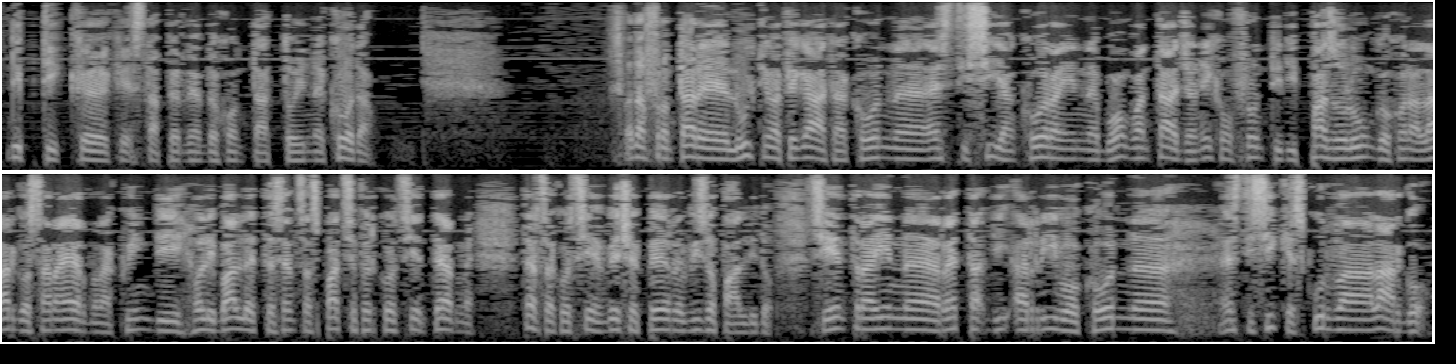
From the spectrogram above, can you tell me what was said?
Diptic che sta perdendo contatto in coda si va ad affrontare l'ultima piegata con eh, STC ancora in buon vantaggio nei confronti di Paso Lungo con a largo Sana Erdona, quindi Oli Ballet senza spazio per corsie interne, terza corsia invece per Viso Pallido. Si entra in eh, retta di arrivo con eh, STC che scurva largo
